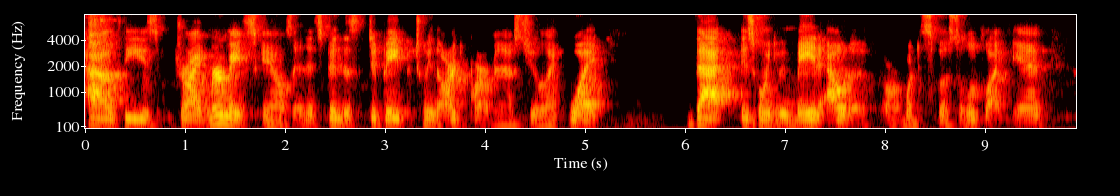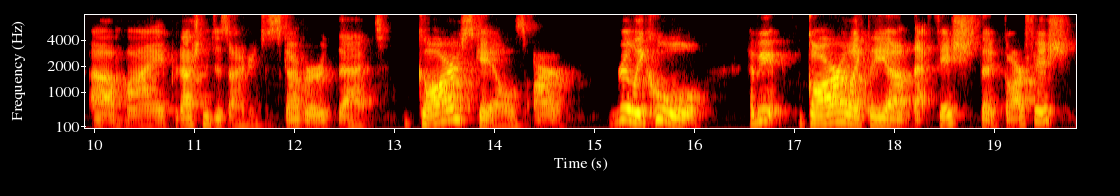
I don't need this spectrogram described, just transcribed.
have these dried mermaid scales. And it's been this debate between the art department as to like what that is going to be made out of or what it's supposed to look like. And uh, my production designer discovered that gar scales are really cool. Have you gar like the um, that fish, the gar fish?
